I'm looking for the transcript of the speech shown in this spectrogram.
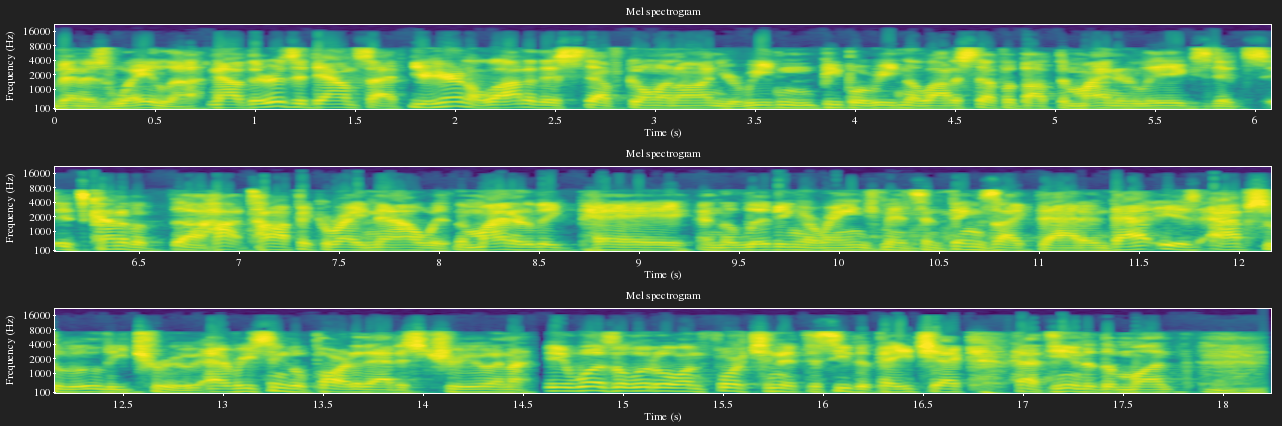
Venezuela. Now, there is a downside. You're hearing a lot of this stuff going on. You're reading people reading a lot of stuff about the minor leagues. It's it's kind of a, a hot topic right now with the minor league pay and the living arrangements and things like that. And that is absolutely true. Every single part of that is true. And it was a little unfortunate to see the paycheck at the end of the month, mm-hmm.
